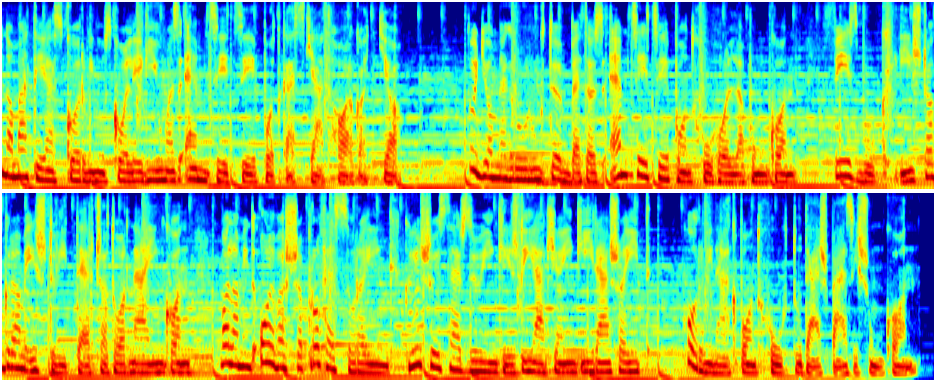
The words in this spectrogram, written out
Ön a Matthias Corvinus Kollégium az MCC podcastját hallgatja. Tudjon meg rólunk többet az mcc.hu honlapunkon, Facebook, Instagram és Twitter csatornáinkon, valamint olvassa professzoraink, külső szerzőink és diákjaink írásait korvinák.hu tudásbázisunkon.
